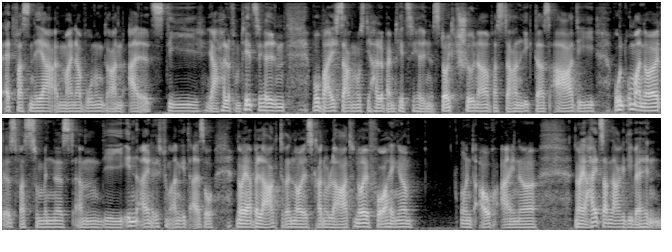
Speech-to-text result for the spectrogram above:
etwas näher an meiner Wohnung dran als die ja, Halle vom TC Hilden. Wobei ich sagen muss, die Halle beim TC Hilden ist deutlich schöner, was daran liegt, dass A, die rundum erneuert ist, was zumindest ähm, die Inneneinrichtung angeht, also neuer Belag drin, neues Granulat, neue Vorhänge und auch eine neue Heizanlage, die wir hinten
